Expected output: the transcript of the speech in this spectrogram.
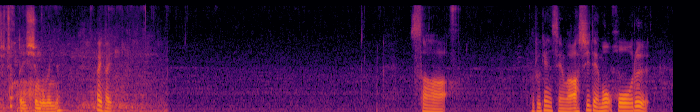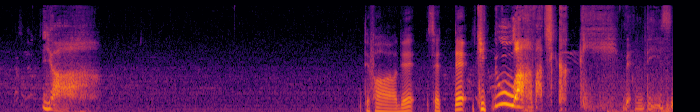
ちょちょっと一瞬ごめんね。うはいはい。さあブルゲンセンは足でもホール。いやー。でファーで競ってきうわマジかメンディーす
